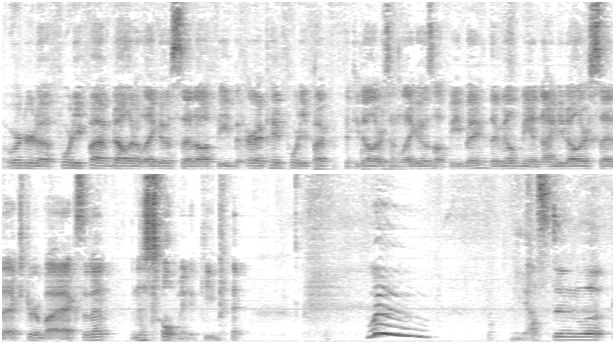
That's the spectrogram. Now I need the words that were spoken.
I ordered a forty five dollar Lego set off eBay, or I paid forty five for fifty dollars in Legos off eBay. They mailed me a ninety dollar set extra by accident and just told me to keep it. Woo! Yes. Austin look.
